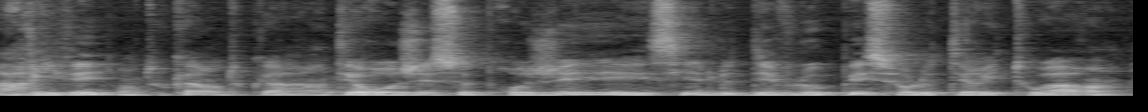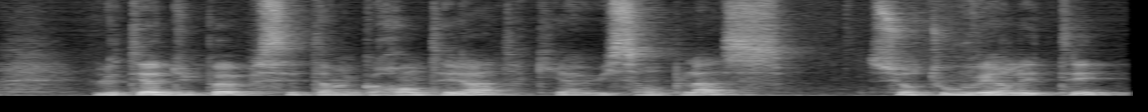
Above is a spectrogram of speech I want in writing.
arriver, en tout cas, en tout cas, interroger ce projet et essayer de le développer sur le territoire. Le théâtre du peuple, c'est un grand théâtre qui a 800 places, surtout vers l'été.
